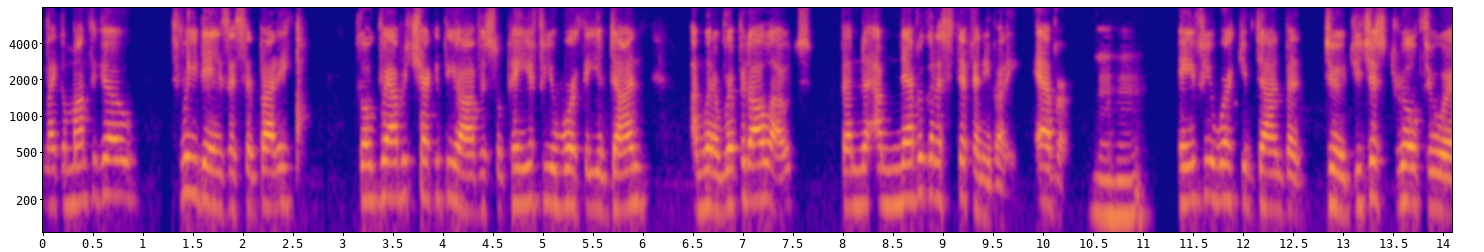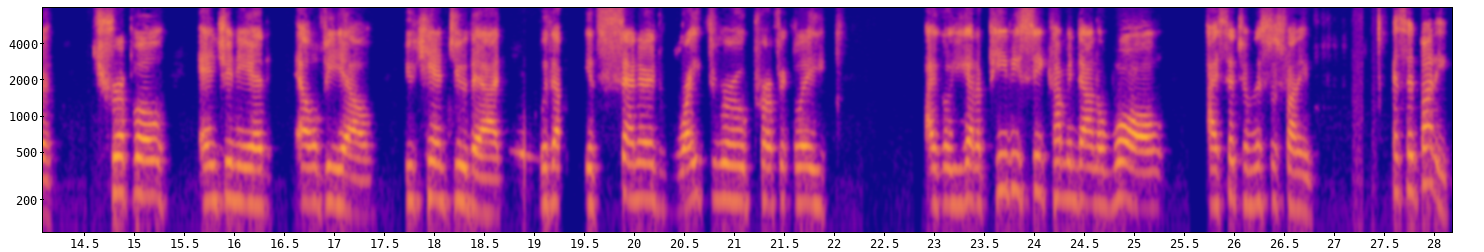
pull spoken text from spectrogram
like a month ago, three days. I said, buddy, go grab a check at the office. We'll pay you for your work that you've done. I'm going to rip it all out. But I'm, I'm never going to stiff anybody, ever Mm-hmm. pay for your work you've done, but dude, you just drilled through a triple engineered LVL. You can't do that without it's centered right through perfectly. I go, you got a PVC coming down a wall. I said to him, this was funny. I said, buddy,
